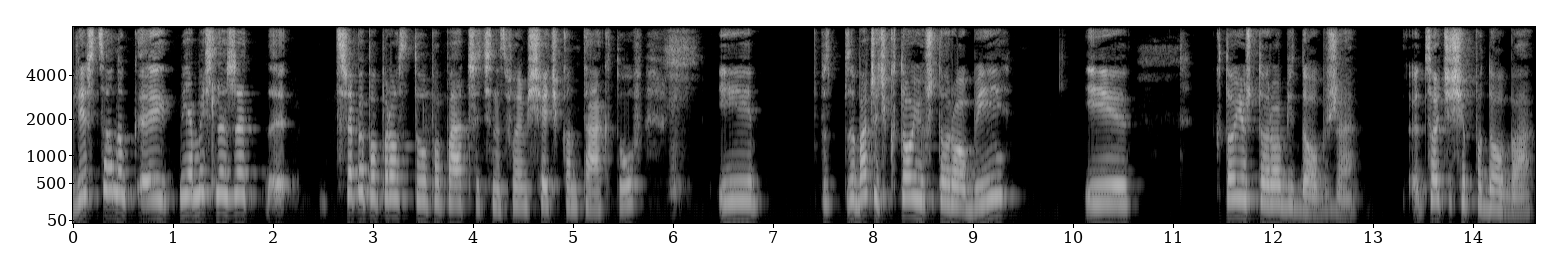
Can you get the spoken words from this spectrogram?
Wiesz co, no, ja myślę, że trzeba po prostu popatrzeć na swoją sieć kontaktów i zobaczyć, kto już to robi i kto już to robi dobrze. Co ci się podoba.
